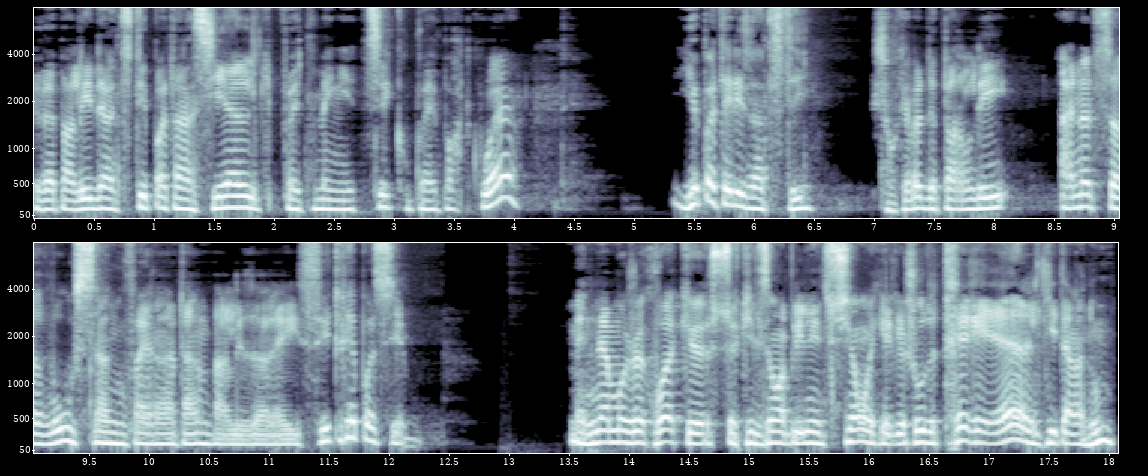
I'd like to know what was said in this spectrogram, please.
Je vais parler d'entités potentielles qui peuvent être magnétiques ou peu importe quoi. Il y a peut-être des entités qui sont capables de parler à notre cerveau sans nous faire entendre par les oreilles. C'est très possible. Maintenant, moi, je crois que ce qu'ils ont appelé l'intuition est quelque chose de très réel qui est en nous,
